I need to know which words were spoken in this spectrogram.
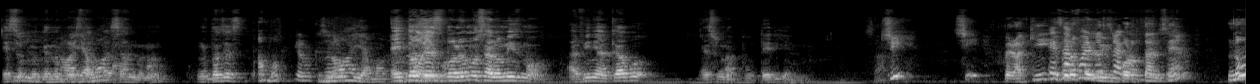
Eso Y creo que no, no puede estar amor. pasando, ¿no? Entonces, Amor, yo creo que No hay amor. entonces No, volvemos a lo mismo. Al fin y al cabo, es una putería. ¿no? Sí, sí, pero aquí yo ¿Esa creo fue que lo nuestra importante. No,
